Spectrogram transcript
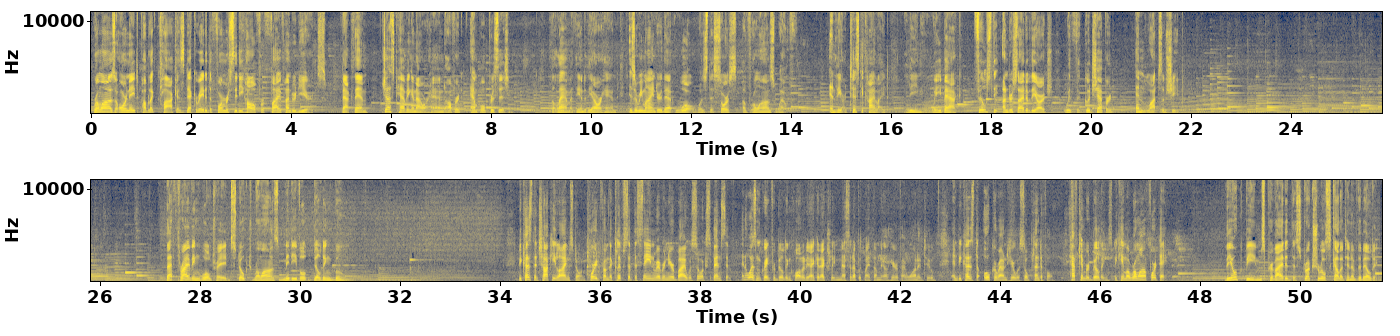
Rouen's ornate public clock has decorated the former city hall for 500 years. Back then, just having an hour hand offered ample precision. The lamb at the end of the hour hand is a reminder that wool was the source of Rouen's wealth. And the artistic highlight, lean way back, fills the underside of the arch with the Good Shepherd and lots of sheep. That thriving wool trade stoked Rouen's medieval building boom. Because the chalky limestone quarried from the cliffs of the Seine River nearby was so expensive, and it wasn't great for building quality, I could actually mess it up with my thumbnail here if I wanted to, and because the oak around here was so plentiful, half-timbered buildings became a Rouen forte. The oak beams provided the structural skeleton of the building.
